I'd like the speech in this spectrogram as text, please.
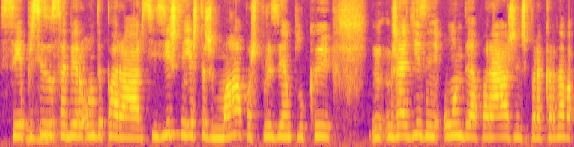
se é preciso uhum. saber onde parar, se existem estes mapas, por exemplo, que hum, já dizem onde há paragens para carnaval,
